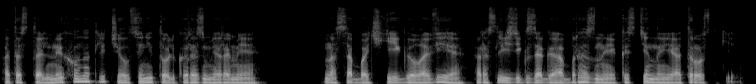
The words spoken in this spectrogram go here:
От остальных он отличался не только размерами. На собачьей голове росли зигзагообразные костяные отростки.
